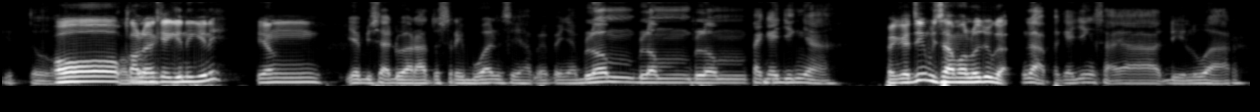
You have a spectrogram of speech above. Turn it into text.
gitu. Oh, ngomong. kalau yang kayak gini-gini, yang Ya bisa 200 ribuan sih HPP-nya. Belum belum belum packagingnya. packaging bisa sama lo juga. Enggak, packaging saya di luar.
